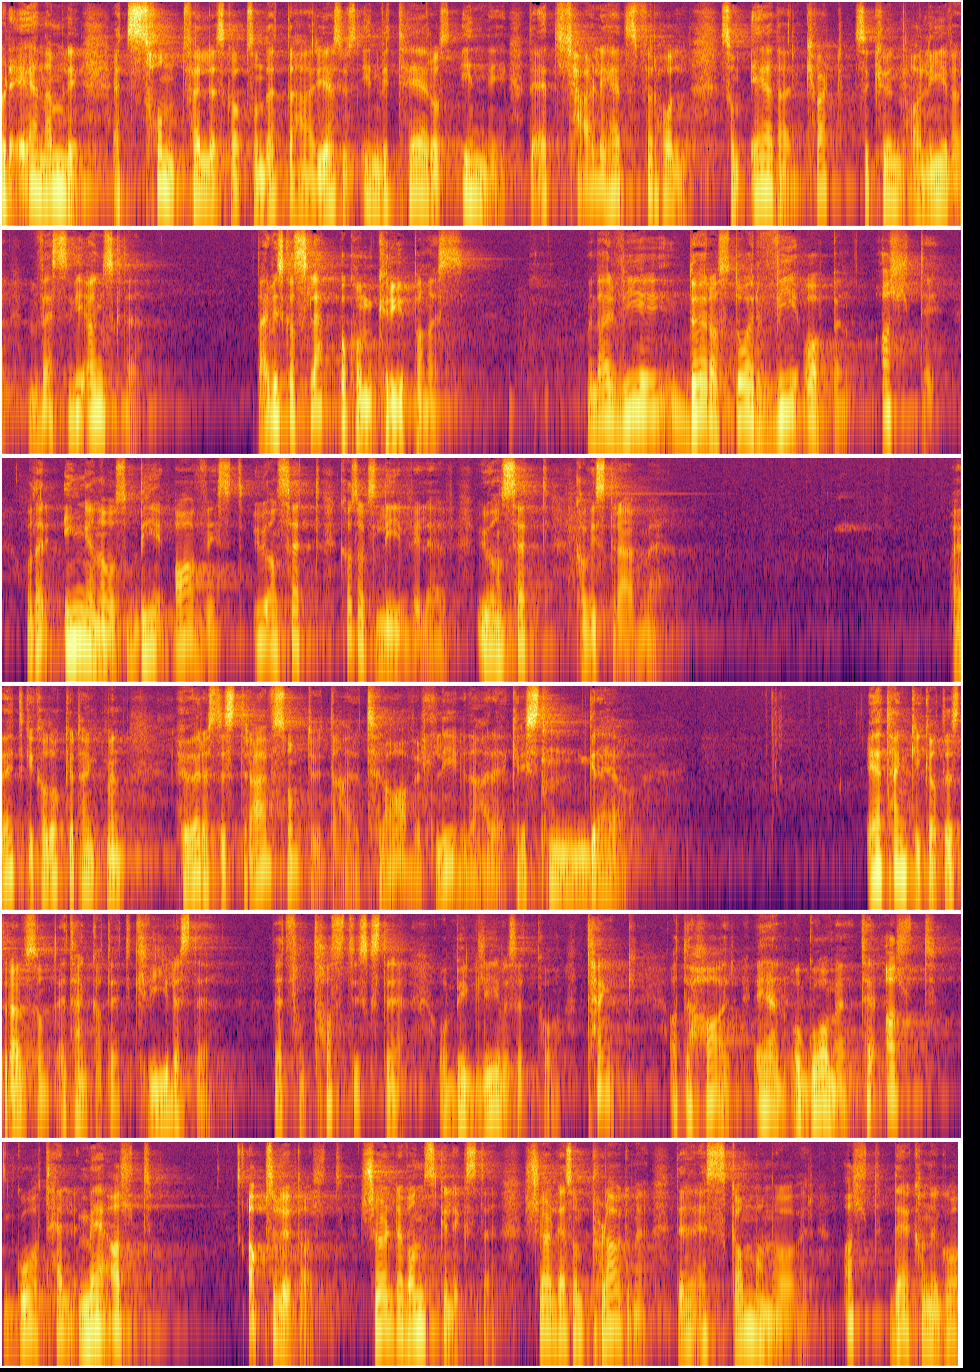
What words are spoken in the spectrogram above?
For det er nemlig et sånt fellesskap som dette her Jesus inviterer oss inn i. Det er et kjærlighetsforhold som er der hvert sekund av livet, hvis vi ønsker det. Der vi skal slippe å komme krypende. Men der vi, døra står vidåpen, alltid. Og der ingen av oss blir avvist, uansett hva slags liv vi lever, uansett hva vi strever med. Jeg vet ikke hva dere tenker, men høres det strevsomt ut, det her travelt liv, det her kristengreia? Jeg tenker ikke at det er strevsomt, jeg tenker at det er et hvilested. Det er et fantastisk sted å bygge livet sitt på. Tenk At det har en å gå med til alt. Gå til med alt. Absolutt alt. Sjøl det vanskeligste, sjøl det som plager meg, det jeg skammer meg over. Alt det kan jeg gå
